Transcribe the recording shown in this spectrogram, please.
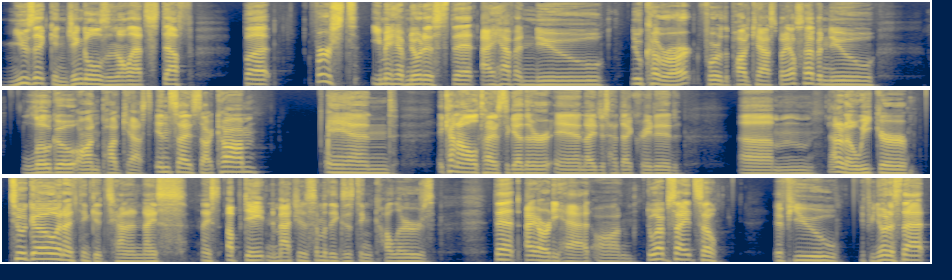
music and jingles and all that stuff. But first, you may have noticed that I have a new new cover art for the podcast, but I also have a new logo on podcastinsights.com and it kind of all ties together and I just had that created um I don't know, a week or two ago, and I think it's kind of nice, nice update and matches some of the existing colors that I already had on the website. So if you if you notice that,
